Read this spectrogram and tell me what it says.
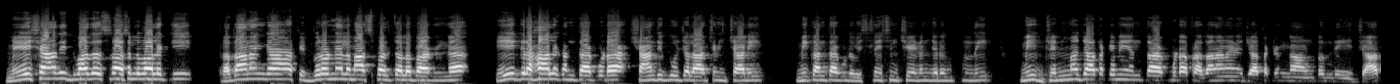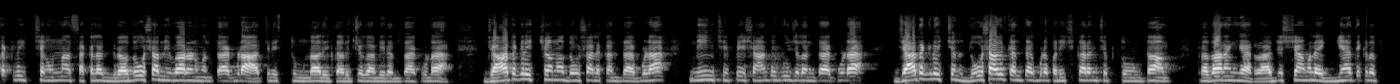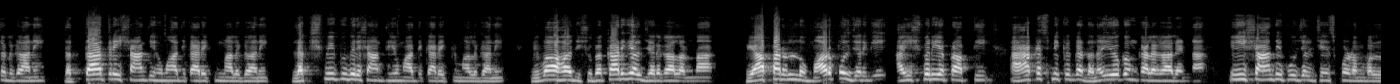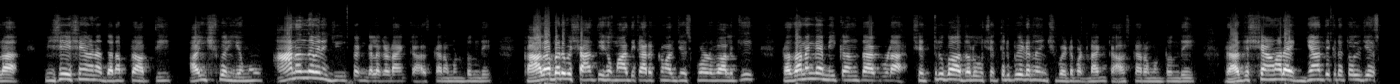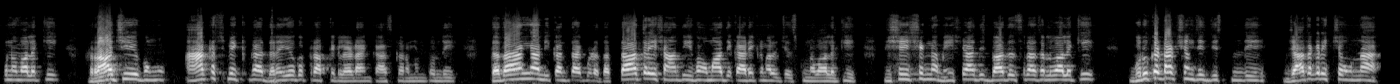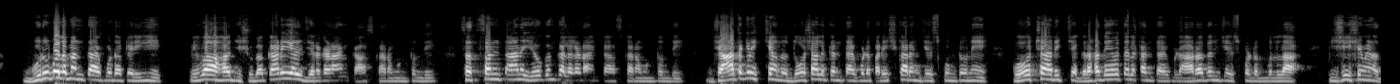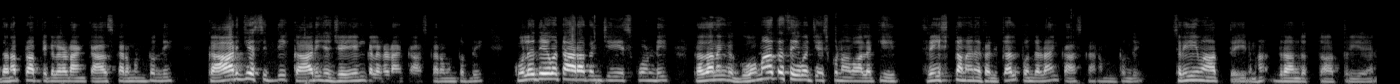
మేషాది ద్వాదశ రాశుల వాళ్ళకి ప్రధానంగా ఫిబ్రవరి నెల మాస ఫలితాల భాగంగా ఏ గ్రహాలకంతా కూడా శాంతి పూజలు ఆచరించాలి. మీకంతా కూడా విశ్లేషణ చేయడం జరుగుతుంది. మీ జన్మ జాతకమే అంతా కూడా ప్రధానమైన జాతకంగా ఉంటుంది. జాతకరీత్యా ఉన్న సకల గ్రహదోష నివారణ అంతా కూడా ఆచరిస్తూ ఉండాలి. తరచుగా మీరంతా కూడా జాతకరీత్యా ఉన్న దోషాలకంతా కూడా నేను చెప్పే శాంతి పూజలంతా కూడా జాతకరీత్యా దోషాలకంతా కూడా పరిష్కారం చెప్తూ ఉంటాం. ప్రధానంగా రాజశ్యామల యజ్ఞాతికృతులు కానీ దత్తాత్రేయ శాంతి హోమాది కార్యక్రమాలు కానీ లక్ష్మీ కుబేర శాంతి హోమాది కార్యక్రమాలు కానీ వివాహాది శుభకార్యాలు జరగాలన్నా వ్యాపారంలో మార్పులు జరిగి ఐశ్వర్య ప్రాప్తి ఆకస్మికంగా ధనయోగం కలగాలన్నా ఈ శాంతి పూజలు చేసుకోవడం వల్ల విశేషమైన ధనప్రాప్తి ఐశ్వర్యము ఆనందమైన జీవితం కలగడానికి ఆస్కారం ఉంటుంది. కాలభైరవ శాంతి హోమాది కార్యక్రమాలు చేసుకోవడం వాళ్ళకి ప్రధానంగా మీకంతా కూడా శత్రుబాధలు శత్రుపీడల నుంచి బయటపడడానికి ఆస్కారం ఉంటుంది. రాజశ్యామల యజ్ఞాతి క్రతువులు చేసుకున్న వాళ్ళకి రాజయోగము ఆకస్మికంగా ధనయోగ ప్రాప్తి కలగడానికి ఆస్కారం ఉంటుంది. ప్రధానంగా మీకంతా కూడా దత్తాత్రేయ శాంతి హోమాది కార్యక్రమాలు చేసుకున్న వాళ్ళకి విశేషంగా మేషాది ద్వాదశ రాశుల వాళ్ళకి గురు కటాక్షం సిద్ధిస్తుంది. జాతకరీత్యా ఉన్న గురుబలమంతా కూడా పెరిగి వివాహాది శుభకార్యాలు జరగడానికి ఆస్కారం ఉంటుంది. సత్సంతాన యోగం కలగడానికి ఆస్కారం ఉంటుంది. జాతకరీత్యాను దోషాలకంతా కూడా పరిష్కారం చేసుకుంటూనే గోచారిత్య గ్రహ దేవతలకంతా కూడా ఆరాధన చేసుకోవడం వల్ల విశేషమైన ధనప్రాప్తి కలగడానికి ఆస్కారం ఉంటుంది. కార్యసిద్ధి కార్య జయం కలగడానికి ఆస్కారం ఉంటుంది. కులదేవత ఆరాధన చేసుకోండి. ప్రధానంగా గోమాత సేవ చేసుకున్న వాళ్ళకి శ్రేష్టమైన ఫలితాలు పొందడానికి ఆస్కారం ఉంటుంది. శ్రీమాత్తే నమ. ద్రాందత్తాత్రేయ.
